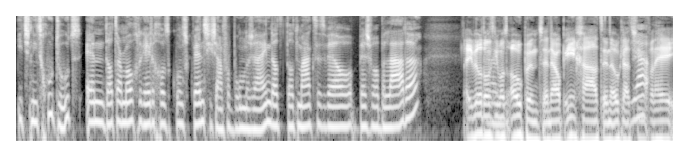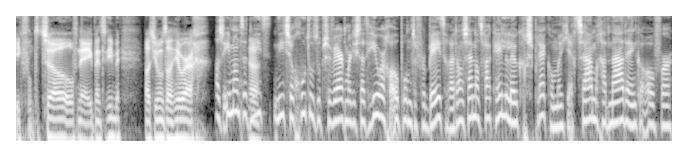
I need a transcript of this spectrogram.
iets niet goed doet. En dat daar mogelijk hele grote consequenties aan verbonden zijn. Dat, dat maakt het wel best wel beladen. Je wil dan dat Ehm, iemand opent en daarop ingaat en ook laat Ja. zien van hé, hey, ik vond het zo of nee, ik ben het er niet meer. Maar als iemand dan heel erg Als iemand het Ja. niet, niet zo goed doet op zijn werk, maar die staat heel erg open om te verbeteren, dan zijn dat vaak hele leuke gesprekken. Omdat je echt samen gaat nadenken over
